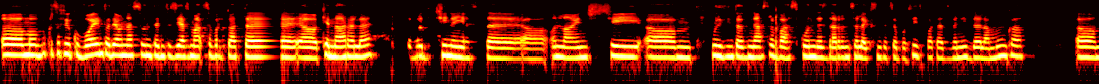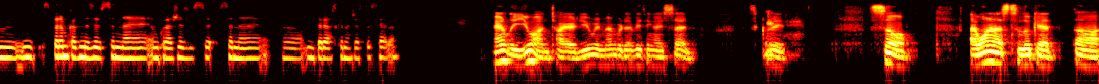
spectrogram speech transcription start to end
uh, mă bucur să fiu cu voi. Întotdeauna sunt entuziasmat să văd toate uh, chenarele, să văd cine este uh, online și um, unii dintre dumneavoastră vă ascundeți, dar înțeleg, sunteți obosiți, poate ați venit de la muncă. Um, sperăm ca Dumnezeu să ne încurajeze să, să ne uh, întărească în această seară. Apparently, you aren't tired. You remembered everything I said. That's great. So, I wanted us to look at uh,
